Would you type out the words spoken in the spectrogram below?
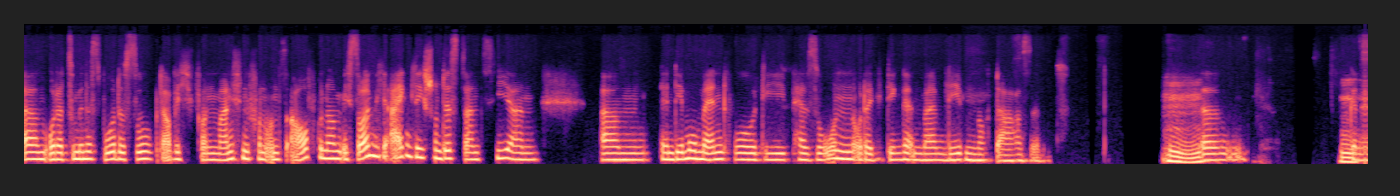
ähm, oder zumindest wurde es so, glaube ich, von manchen von uns aufgenommen. Ich soll mich eigentlich schon distanzieren ähm, in dem Moment, wo die Personen oder die Dinge in meinem Leben noch da sind. Mhm. Ähm, hm. Genau.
